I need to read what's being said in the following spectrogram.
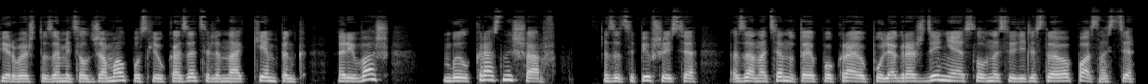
Первое, что заметил Джамал после указателя на кемпинг «Риваж», был красный шарф — зацепившийся за натянутое по краю поле ограждения, словно свидетельство об опасности.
